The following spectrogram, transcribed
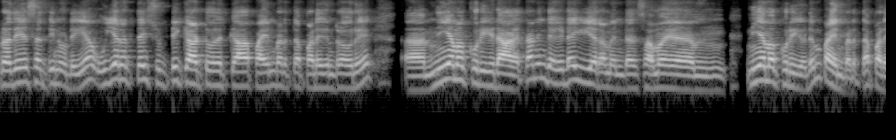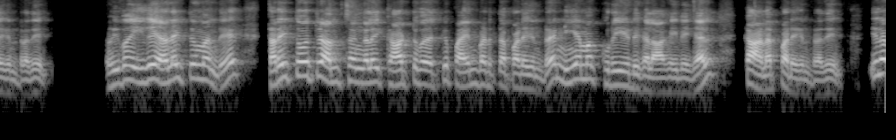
பிரதேசத்தினுடைய உயரத்தை சுட்டி காட்டுவதற்காக பயன்படுத்தப்படுகின்ற ஒரு நியம குறியீடாகத்தான் இந்த இடை உயரம் என்ற சமய நியம குறியீடும் பயன்படுத்தப்படுகின்றது. இவை இதை அனைத்தும் வந்து தரைத்தோற்று அம்சங்களை காட்டுவதற்கு பயன்படுத்தப்படுகின்ற நியம குறியீடுகளாக இவைகள் காணப்படுகின்றது. இதுல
